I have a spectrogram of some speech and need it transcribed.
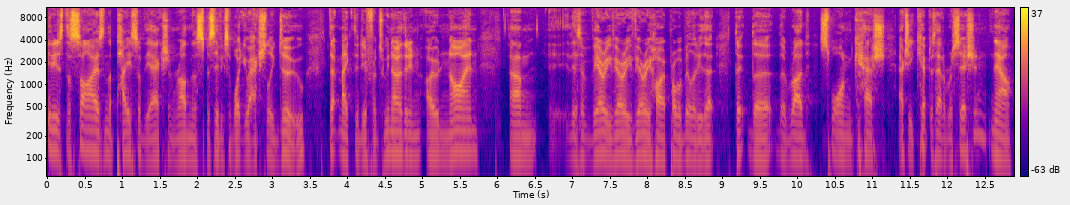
it is the size and the pace of the action rather than the specifics of what you actually do that make the difference. We know that in 09, um, there's a very, very, very high probability that the, the, the Rudd Swan cash actually kept us out of recession. Now,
